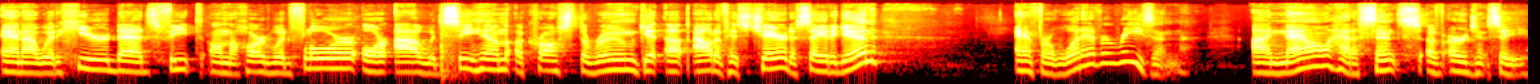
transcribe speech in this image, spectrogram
And I would hear dad's feet on the hardwood floor, or I would see him across the room get up out of his chair to say it again. And for whatever reason, I now had a sense of urgency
